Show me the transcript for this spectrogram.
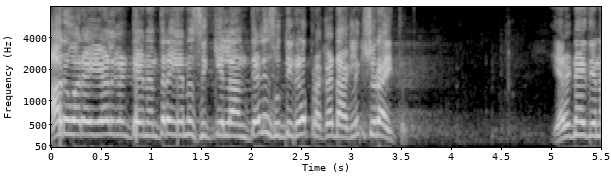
ಆರೂವರೆ, ಏಳು ಗಂಟೆ ನಂತರ ಏನೂ ಸಿಕ್ಕಿಲ್ಲ ಅಂತೇಳಿ ಸುದ್ದಿಗಳು ಪ್ರಕಟ ಆಗ್ಲಿಕ್ಕೆ ಶುರು ಆಯಿತು. ಎರಡನೇ ದಿನ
